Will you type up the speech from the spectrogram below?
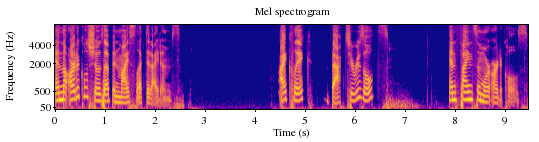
and the article shows up in my selected items. I click Back to Results and find some more articles.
